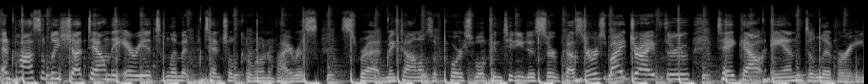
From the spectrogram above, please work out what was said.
and possibly shut down the area to limit potential coronavirus spread. McDonald's, of course, will continue to serve customers by drive through, takeout, and delivery.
